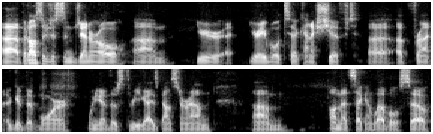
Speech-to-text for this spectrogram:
uh, but also just in general, um, you're you're able to kind of shift uh, up front a good bit more when you have those three guys bouncing around um, on that second level. So,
